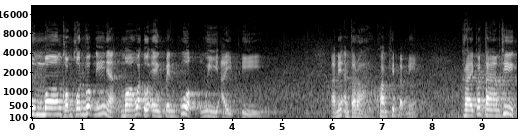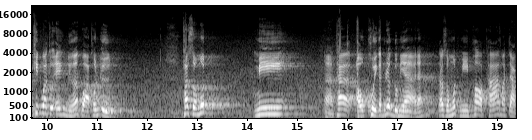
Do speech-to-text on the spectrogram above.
มุมมองของคนพวกนี้เนี่ยมองว่าตัวเองเป็นพวก VIP อันนี้อันตรายความคิดแบบนี้ ใครก็ตามที่คิดว่าตัวเองเหนือกว่าคนอื่น ถ้าสมมุติมีถ้าเอาคุยกันเรื่องดุนยานะ ถ้าสมมุติมีพ่อค้ามาจาก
